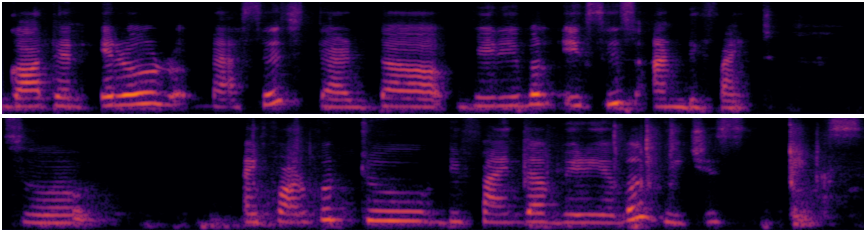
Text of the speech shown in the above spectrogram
got an error message that the variable x is undefined. So I forgot to define the variable which is x.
